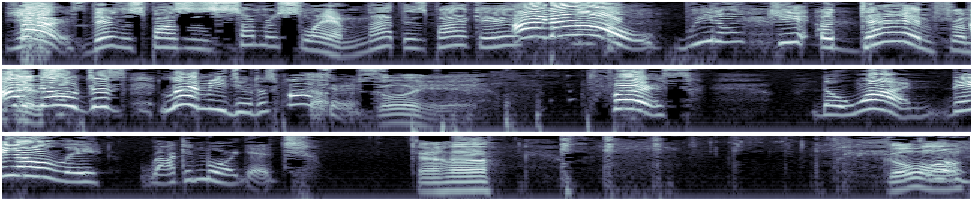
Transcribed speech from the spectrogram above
Yeah, First. there's the sponsors of SummerSlam, not this podcast. I know! we don't get a dime from I this. know, just let me do the sponsors. Go ahead. First, the one, the only, Rocket Mortgage. Uh huh. Go on.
